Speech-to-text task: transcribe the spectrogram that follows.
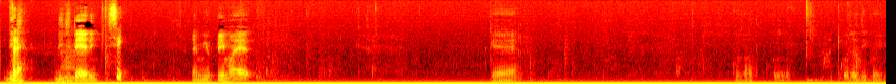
Dig- Tre. Digiteri. Sì, E il mio primo è che cosa, cosa, cosa dico io?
